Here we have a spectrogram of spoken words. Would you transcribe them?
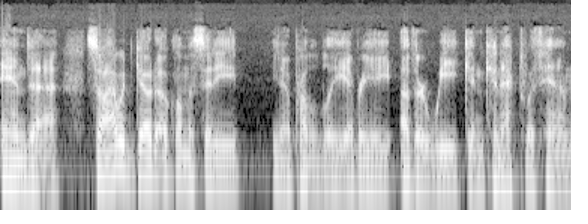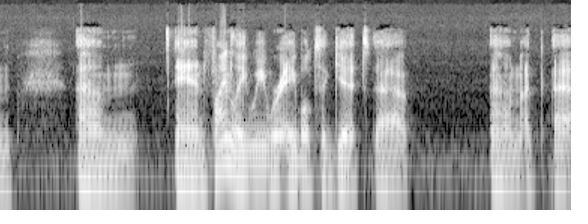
and uh, so I would go to Oklahoma City, you know, probably every other week and connect with him. Um, and finally, we were able to get uh, um, a, uh,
